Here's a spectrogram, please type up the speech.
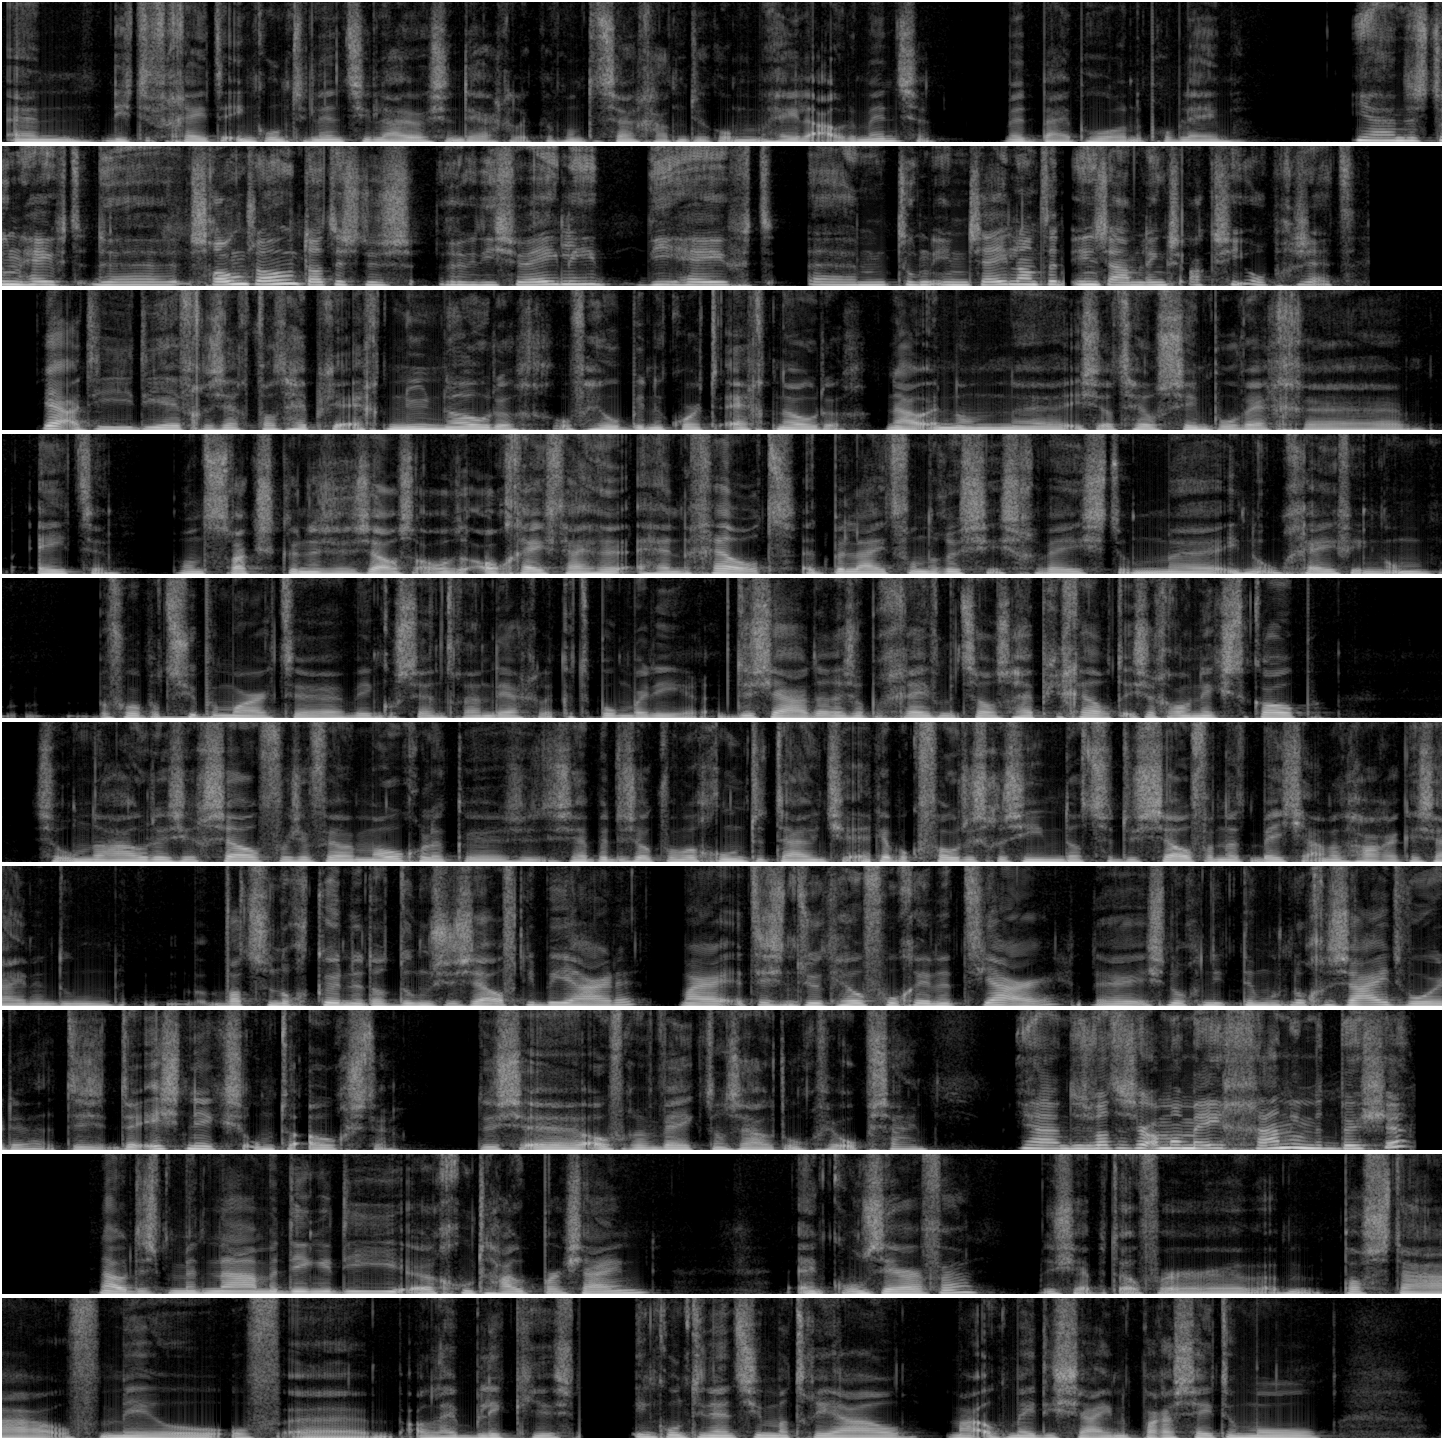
En niet te vergeten incontinentieluiers en dergelijke. Want het zijn, gaat natuurlijk om hele oude mensen met bijbehorende problemen. Ja, dus toen heeft de schoonzoon, dat is dus Rudy Zweli, die heeft um, toen in Zeeland een inzamelingsactie opgezet. Ja, die, die heeft gezegd, wat heb je echt nu nodig? Of heel binnenkort echt nodig? Nou, en dan uh, is dat heel simpelweg uh, eten. Want straks kunnen ze zelfs, al, al geeft hij hen geld, het beleid van de Russen is geweest om uh, in de omgeving om bijvoorbeeld supermarkten, winkelcentra en dergelijke te bombarderen. Dus ja, er is op een gegeven moment, zelfs heb je geld, is er gewoon niks te koop. Ze onderhouden zichzelf voor zoveel mogelijk. Uh, ze, ze, hebben dus ook wel een groentetuintje. Ik heb ook foto's gezien dat ze dus zelf aan het, een beetje aan het harken zijn en doen. Wat ze nog kunnen, dat doen ze zelf, die bejaarden. Maar het is natuurlijk heel vroeg in het jaar. Er, is nog niet, er moet nog gezaaid worden. Het is, er is niks om te oogsten. Dus uh, over een week dan zou het ongeveer op zijn. Ja, dus wat is er allemaal meegegaan in het busje? Nou, dus met name dingen die uh, goed houdbaar zijn. En conserven. Dus je hebt het over uh, pasta of meel of uh, allerlei blikjes. Incontinentiemateriaal, maar ook medicijnen, paracetamol,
